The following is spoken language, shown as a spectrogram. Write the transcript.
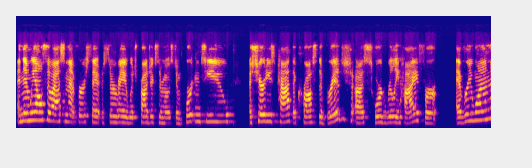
And then we also asked in that first survey which projects are most important to you. A shared use path across the bridge uh, scored really high for everyone.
